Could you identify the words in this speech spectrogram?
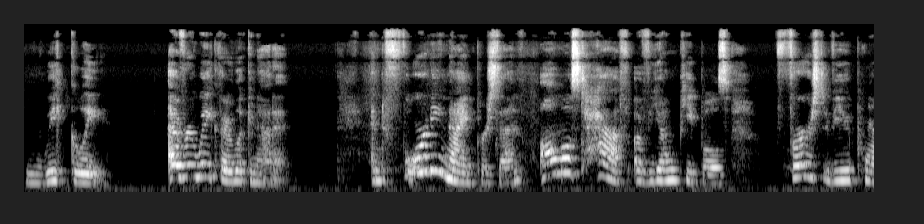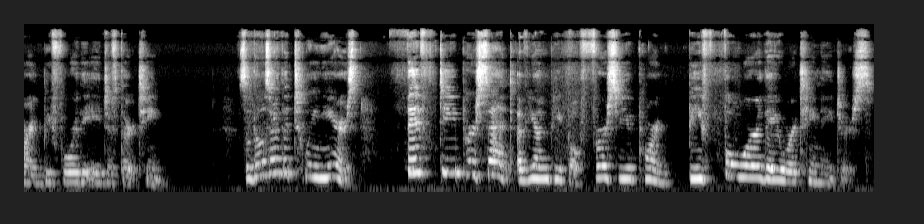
weekly. Every week they're looking at it. And 49%, almost half of young people's first view porn before the age of 13. So those are the tween years. 50% of young people first view porn before they were teenagers.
